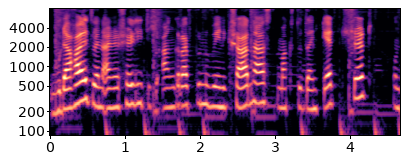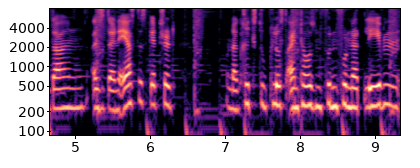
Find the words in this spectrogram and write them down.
Oder halt, wenn eine Shelly dich angreift und du wenig Schaden hast, machst du dein Gadget und dann, also dein erstes Gadget und dann kriegst du plus 1500 Leben.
